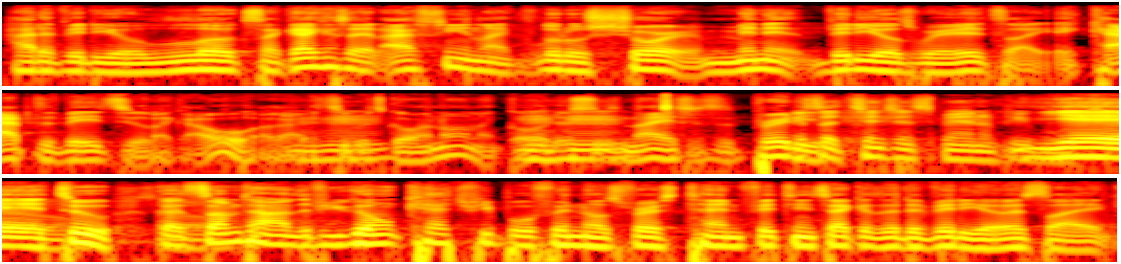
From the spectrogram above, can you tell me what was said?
how the video looks like like I said I've seen like little short minute videos where it's like it captivates you like oh I gotta see what's going on like oh this is nice this is pretty Mm-hmm. It's attention span of people. yeah, too. Because So- sometimes if you don't catch people within those first 10, 15 seconds of the video, it's like,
